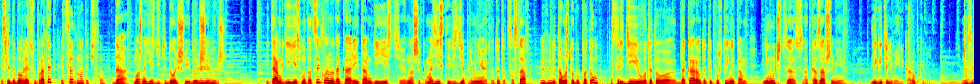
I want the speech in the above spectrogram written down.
Если добавлять супротек. 500 моточасов. Да, можно ездить и дольше, и дольше, mm-hmm. и дольше. И там, где есть мотоциклы на Дакаре, и там, где есть э, наши камазисты, везде применяют вот этот состав угу. для того, чтобы потом посреди вот этого Дакара, вот этой пустыни, там не мучиться с отказавшими двигателями или коробками. Угу.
